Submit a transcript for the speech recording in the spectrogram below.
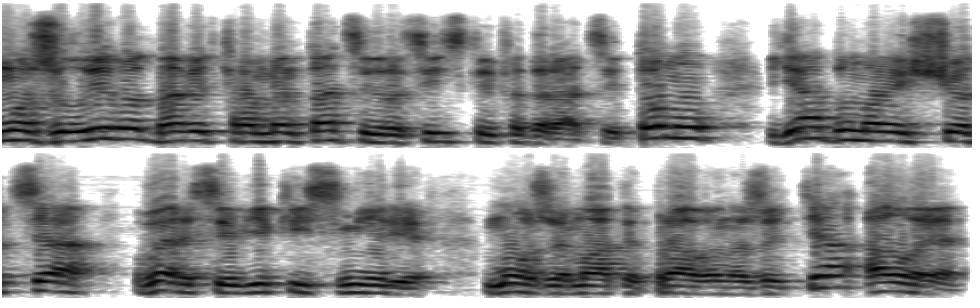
можливо, навіть фрагментації Російської Федерації. Тому я думаю, що ця версія в якійсь мірі може мати право на життя, але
